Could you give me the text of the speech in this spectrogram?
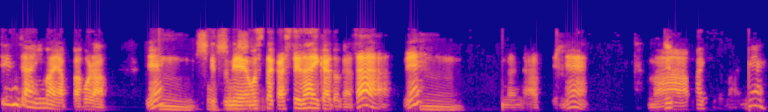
てんじゃん、今やっぱほら、ね、うん。そうそう説そう明をしたかしてないかとかさ、うね、ん。なんかあってね。まあ、まあね、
